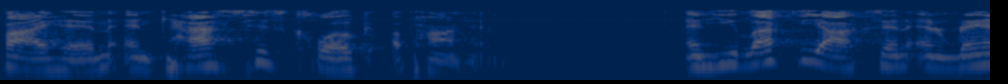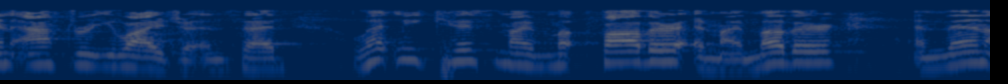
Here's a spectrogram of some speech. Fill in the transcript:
by him and cast his cloak upon him. And he left the oxen and ran after Elijah and said, Let me kiss my father and my mother, and then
